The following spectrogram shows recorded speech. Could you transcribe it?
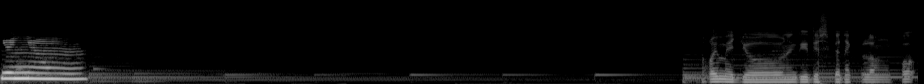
yun yung Okay, medyo nagdi-disconnect lang po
